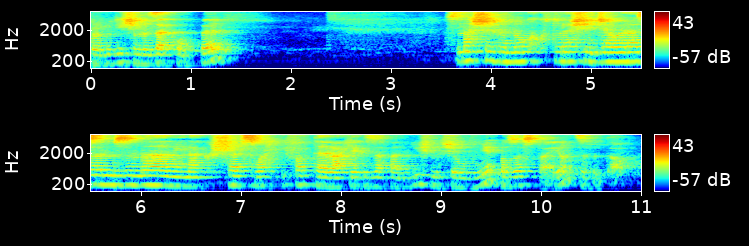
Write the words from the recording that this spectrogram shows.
robiliśmy zakupy, z naszych nóg, które siedziały razem z nami na krzesłach i fotelach, jak zapadliśmy się w nie, w domu.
